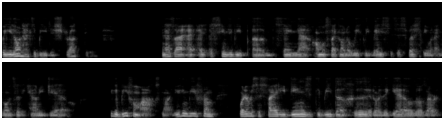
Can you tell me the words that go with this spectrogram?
But you don't have to be destructive. And as I, I, I seem to be um, saying that almost like on a weekly basis, especially when I go into the county jail. You could be from Oxnard. You can be from whatever society deems to be the hood or the ghetto. Those are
